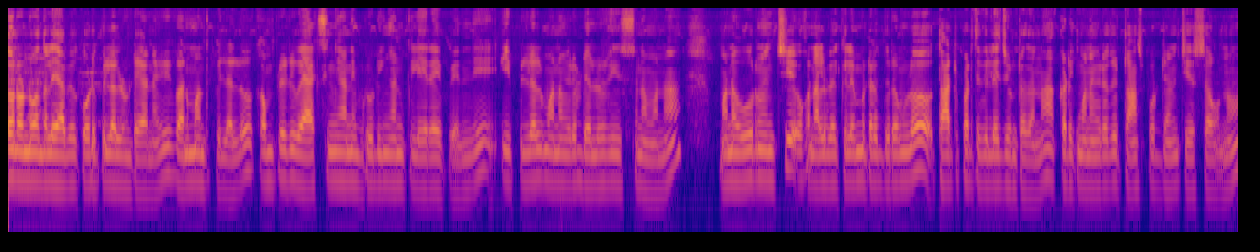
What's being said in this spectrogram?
మొత్తం రెండు వందల యాభై కోడి పిల్లలు ఉంటాయి అనేవి. వన్ మంత్ పిల్లలు. కంప్లీట్ వ్యాక్సిన్ కానీ బ్రూడింగ్ కానీ క్లియర్ అయిపోయింది. ఈ పిల్లలు మనం ఈరోజు డెలివరీ ఇస్తున్నామన్న. మన ఊరు నుంచి ఒక నలభై కిలోమీటర్ దూరంలో తాటిపర్తి విలేజ్ ఉంటుందన్న. అక్కడికి మనం ఈరోజు ట్రాన్స్పోర్ట్ అని చేస్తూ ఉన్నాం.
